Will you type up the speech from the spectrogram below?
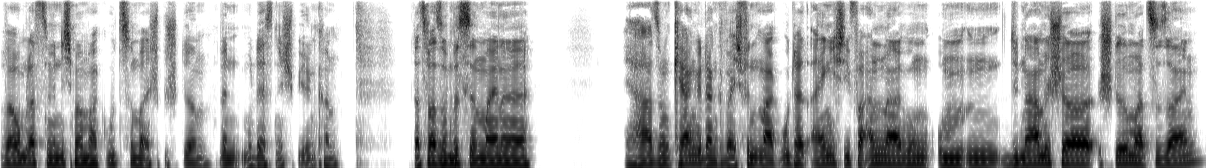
warum lassen wir nicht mal Marc Gut zum Beispiel stürmen, wenn Modest nicht spielen kann? Das war so ein bisschen meine, ja, so ein Kerngedanke, weil ich finde, Marc Uth hat eigentlich die Veranlagung, um ein dynamischer Stürmer zu sein.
